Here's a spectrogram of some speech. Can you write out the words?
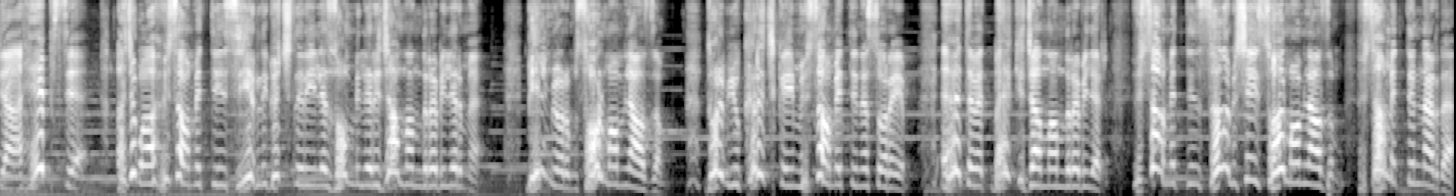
ya, hepsi. Acaba Hüsamettin sihirli güçleriyle zombileri canlandırabilir mi? Bilmiyorum, sormam lazım. Dur bir yukarı çıkayım Hüsamettin'e sorayım. Evet evet belki canlandırabilir. Hüsamettin sana bir şey sormam lazım. Hüsamettin nerede?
